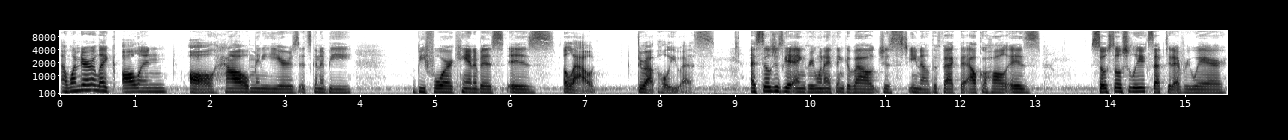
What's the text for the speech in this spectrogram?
I wonder, like, all in all, how many years it's going to be before cannabis is allowed throughout the whole US. I still just get angry when I think about just, you know, the fact that alcohol is so socially accepted everywhere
